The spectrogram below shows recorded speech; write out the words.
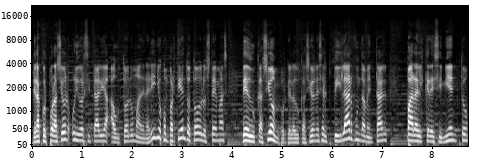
de la Corporación Universitaria Autónoma de Nariño, compartiendo todos los temas de educación, porque la educación es el pilar fundamental para el crecimiento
